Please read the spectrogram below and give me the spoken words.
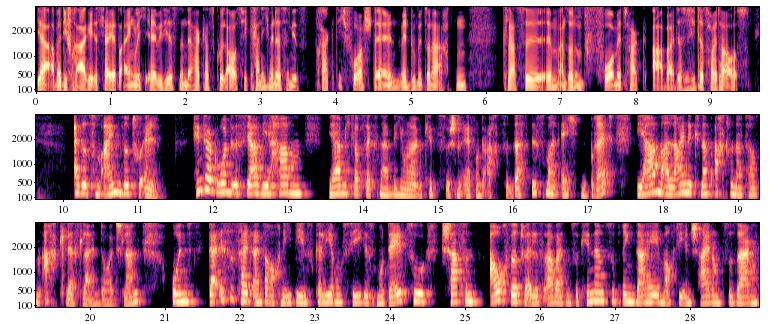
Ja, aber die Frage ist ja jetzt eigentlich, äh, wie sieht das denn in der Hacker School aus? Wie kann ich mir das denn jetzt praktisch vorstellen, wenn du mit so einer achten Klasse ähm, an so einem Vormittag arbeitest? Wie sieht das heute aus? Also zum einen virtuell. Hintergrund ist ja, wir haben, wir haben, ich glaube, 6,5 Millionen Kids zwischen 11 und 18. Das ist mal echt ein Brett. Wir haben alleine knapp 800.000 Achtklässler in Deutschland. Und da ist es halt einfach auch eine Idee, ein skalierungsfähiges Modell zu schaffen, auch virtuelles Arbeiten zu Kindern zu bringen. Daher eben auch die Entscheidung zu sagen,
